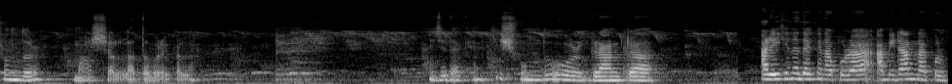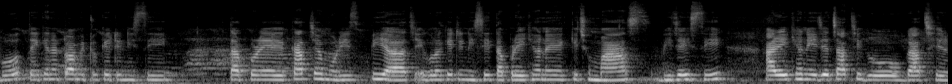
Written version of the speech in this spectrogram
সুন্দর মার্শাল্লাহ তবরকাল্লা এই যে দেখেন কি সুন্দর গ্রানটা। এখানে দেখেন আপুরা, আমি রান্না করব, তো এখানে টমেটো কেটে নিছি, তারপরে কাঁচা মরিচ পেঁয়াজ, এগুলো কেটে নিছি, তারপরে এখানে কিছু মাছ ভিজাইছি, আর এখানে এই যে চাচি গো গাছের,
